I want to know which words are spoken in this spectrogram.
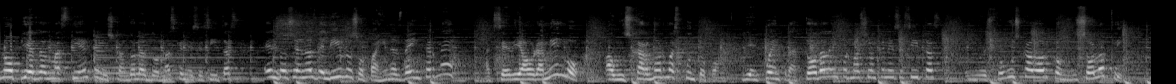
No pierdas más tiempo buscando las normas que necesitas en docenas de libros o páginas de internet. Accede ahora mismo a buscarnormas.com y encuentra toda la información que necesitas en nuestro buscador con un solo clic.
